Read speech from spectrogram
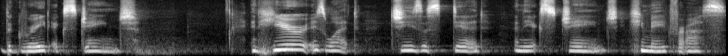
the Great Exchange. And here is what Jesus did and the exchange he made for us.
